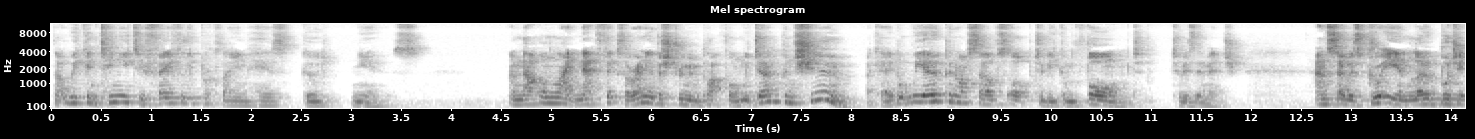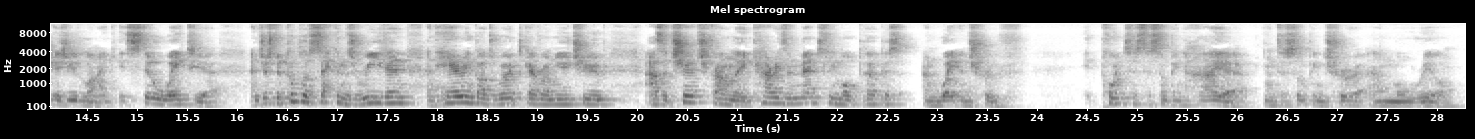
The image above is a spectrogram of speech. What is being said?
That we continue to faithfully proclaim his good news. And that unlike Netflix or any other streaming platform, we don't consume, okay, but we open ourselves up to be conformed to his image. And so, as gritty and low budget as you like, it's still weightier. And just a couple of seconds reading and hearing God's word together on YouTube as a church family carries immensely more purpose and weight and truth. It points us to something higher and to something truer and more real.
